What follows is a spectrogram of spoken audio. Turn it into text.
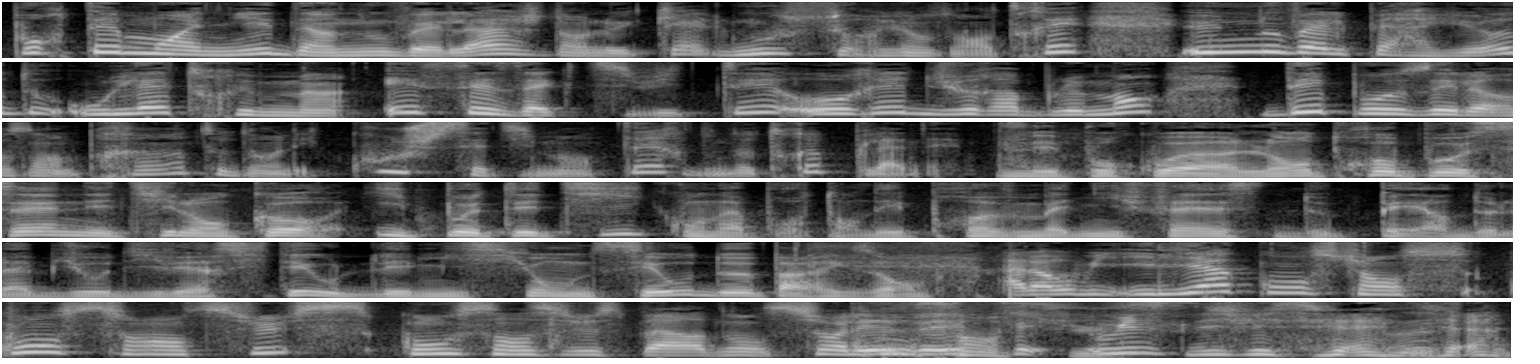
pour témoigner d'un nouvel âge dans lequel nous serions entrés, une nouvelle période où l'être humain et ses activités auraient durablement déposé leurs empreintes dans les couches sédimentaires de notre planète. Mais pourquoi l'Anthropocène est-il encore hypothétique? On a pourtant des preuves manifestes de perte de la biodiversité ou de l'émission de CO2 par exemple. Alors oui, il y a conscience, consensus, consensus pardon, sur les effets. Oui, c'est difficile à dire.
